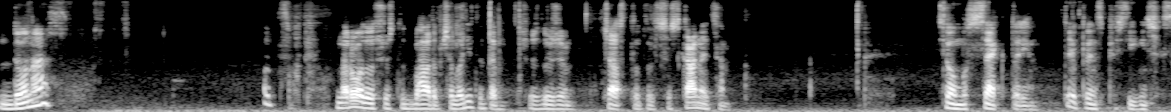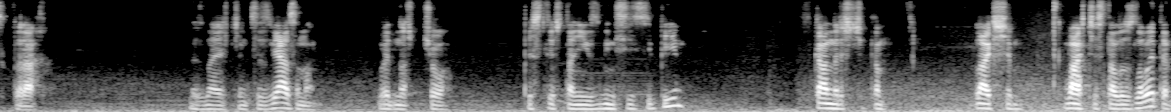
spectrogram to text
до нас. От народу щось тут багато почало літати, щось дуже часто тут все сканиться в цьому секторі, та й в принципі в всіх інших секторах. Не знаю, з чим це зв'язано. Видно, що після останніх змін CCP сканерщика легше, важче стало зловити.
